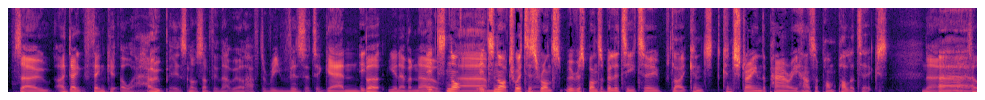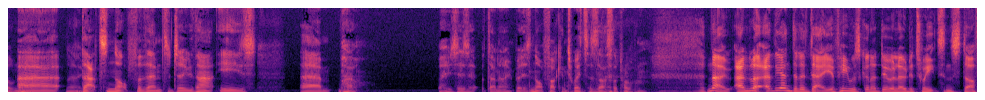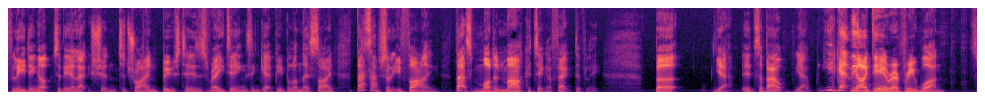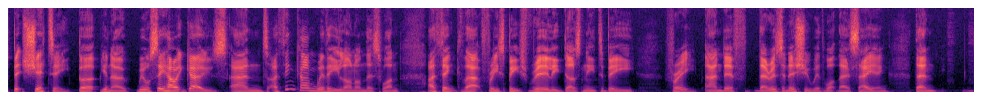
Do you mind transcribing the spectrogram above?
So I don't think it. Oh, I hope it's not something that we'll have to revisit again. It, but you never know. It's not. Um, it's not Twitter's yeah. responsibility to like con- constrain the power he has upon politics. No, uh, no, uh, no, that's not for them to do. That is, um, well, whose is it? I don't know, but it's not fucking Twitter's. That's the problem. No, and look, at the end of the day, if he was going to do a load of tweets and stuff leading up to the election to try and boost his ratings and get people on their side, that's absolutely fine. That's modern marketing, effectively. But yeah, it's about, yeah, you get the idea, everyone. It's a bit shitty, but you know, we'll see how it goes. And I think I'm with Elon on this one. I think that free speech really does need to be free. And if there is an issue with what they're saying, then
